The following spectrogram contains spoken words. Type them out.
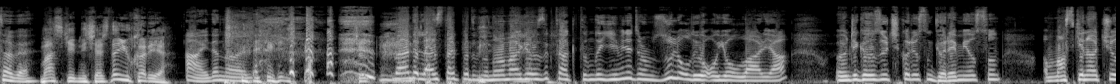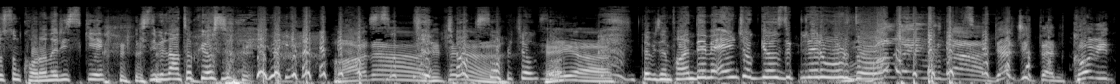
Tabii maskenin içerisinde yukarıya. aynen öyle. ben de lens takmadım da normal gözlük taktığımda yemin ediyorum zul oluyor o yollar ya. Önce gözlüğü çıkarıyorsun göremiyorsun. Maskeni açıyorsun korona riski. İkisini birden takıyorsun. Ana ne Çok fena. zor, çok zor. Hey ya. Tabii canım pandemi en çok gözlükleri vurdu. Vallahi burada. Gerçekten Covid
